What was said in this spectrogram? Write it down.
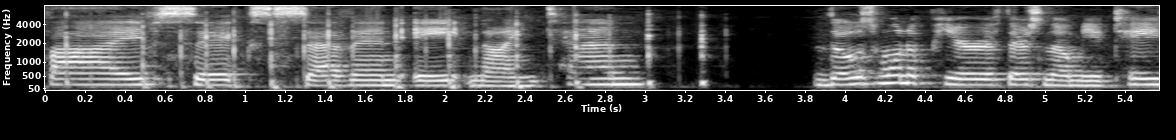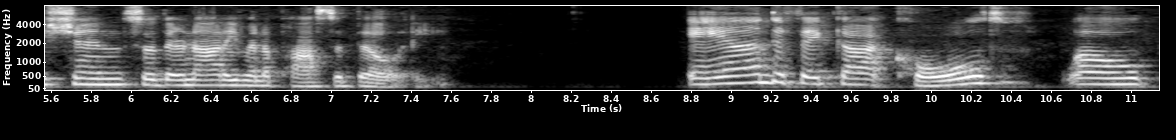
five, six, seven, eight, nine, ten, those won't appear if there's no mutation, so they're not even a possibility. And if it got cold, well,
